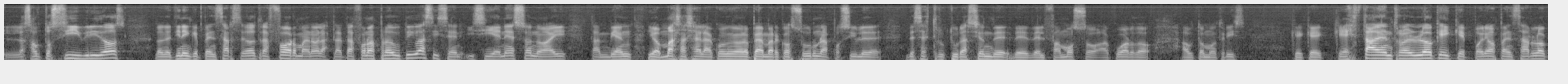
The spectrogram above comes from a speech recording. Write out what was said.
los autos híbridos, donde tienen que pensarse de otra forma ¿no? las plataformas productivas y, si en eso no hay también, digo, más allá del Acuerdo Europea-Mercosur, una posible desestructuración del famoso acuerdo automotriz que, que está dentro del bloque y que podríamos pensarlo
